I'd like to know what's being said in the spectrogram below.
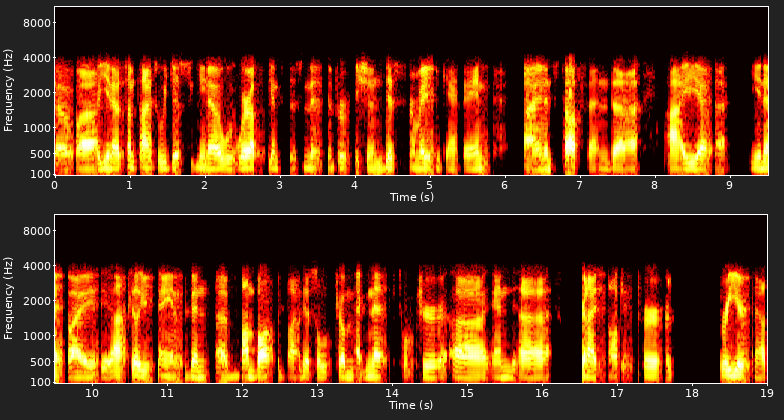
so uh, you know, sometimes we just you know we're up against this misinformation, disinformation campaign, uh, and it's tough. And uh, I, uh, you know, I I feel your pain. I've been uh, bombarded by this electromagnetic torture uh, and uh, organized stalking for three years now,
